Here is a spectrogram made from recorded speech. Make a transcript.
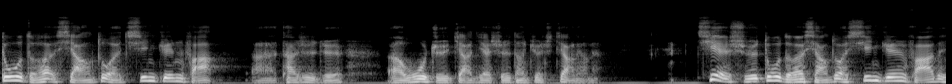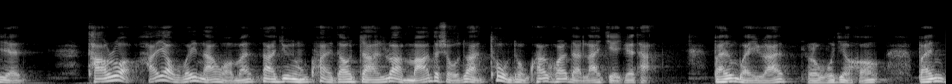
督责想做新军阀，呃，他是指，呃，无指蒋介石等军事将领的，切实督责想做新军阀的人。倘若还要为难我们，那就用快刀斩乱麻的手段，痛痛快快的来解决它。本委员就是吴敬恒，本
